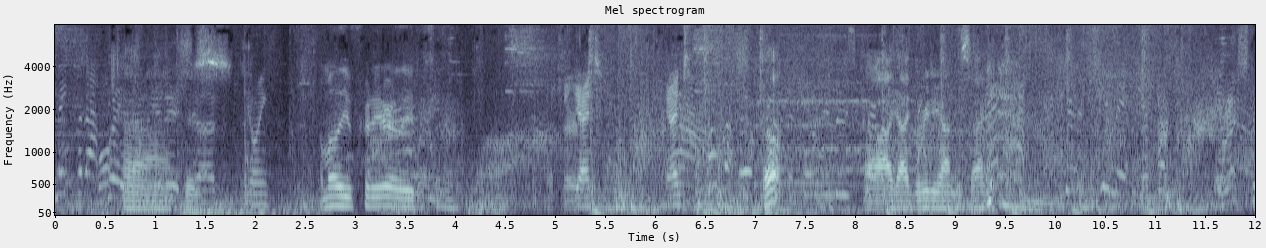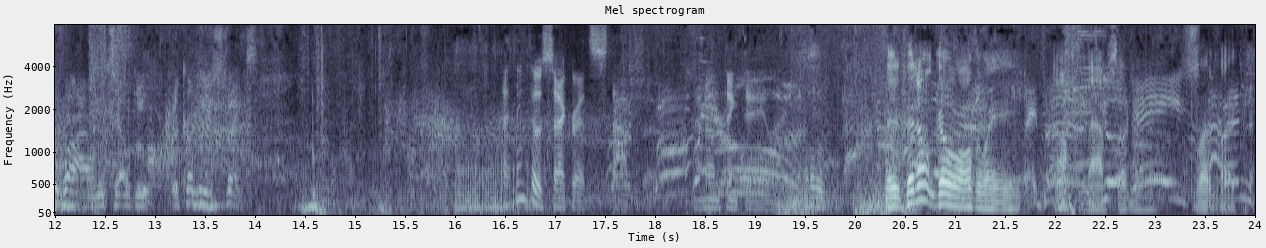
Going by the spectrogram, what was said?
Make for that blade. Uh, there's, Yoink. I'm gonna leave pretty early. Yeah, oh. oh, I got greedy on the second. Rest a while, Mitogi. Recover your strength. I think those sack rats stop though. I don't think they like. They, they don't go all the way off the map somewhere. Days, But like.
